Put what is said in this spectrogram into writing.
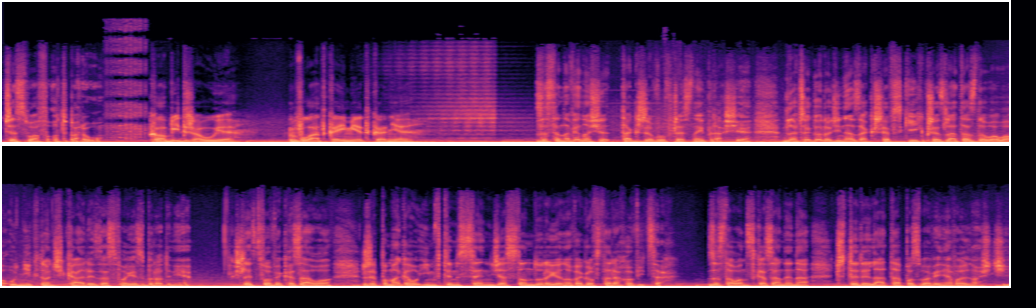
Czesław odparł. Kobiet żałuje. Władka i Mietka nie. Zastanawiano się także w ówczesnej prasie, dlaczego rodzina Zakrzewskich przez lata zdołała uniknąć kary za swoje zbrodnie. Śledztwo wykazało, że pomagał im w tym sędzia sądu rejonowego w Starachowicach. Został on skazany na 4 lata pozbawienia wolności.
